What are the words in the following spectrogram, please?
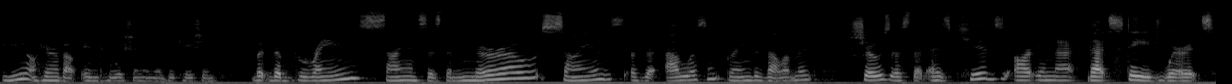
you don't hear about intuition in education, but the brain sciences, the neuroscience of the adolescent brain development shows us that as kids are in that, that stage where it's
